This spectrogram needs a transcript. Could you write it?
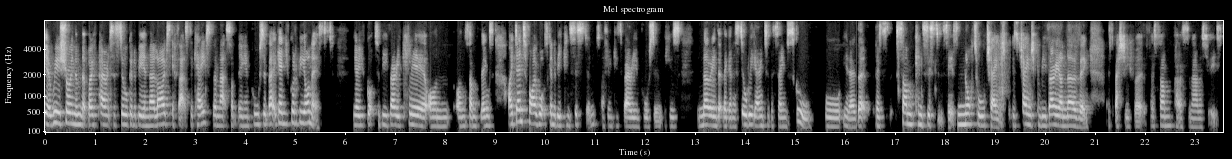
know reassuring them that both parents are still going to be in their lives. If that's the case then that's something important. But again you've got to be honest. You know you've got to be very clear on on some things. Identify what's going to be consistent i think is very important because knowing that they're going to still be going to the same school or you know that there's some consistency. It's not all change because change can be very unnerving especially for, for some personalities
